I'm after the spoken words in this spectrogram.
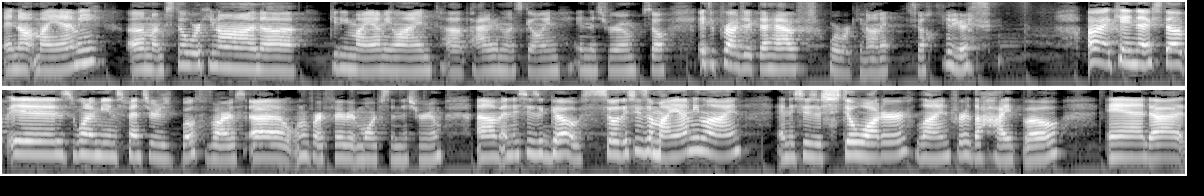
and not Miami. Um, I'm still working on uh, getting Miami line uh, patternless going in this room. So it's a project I have. We're working on it. So anyways. Alright, okay, next up is one of me and Spencer's, both of ours, uh, one of our favorite morphs in this room. Um, and this is a ghost. So this is a Miami line, and this is a Stillwater line for the hypo. And uh,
